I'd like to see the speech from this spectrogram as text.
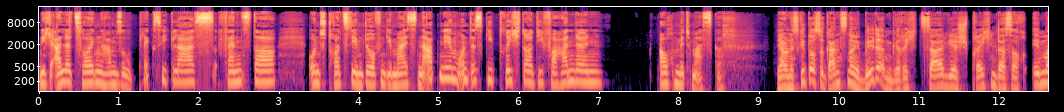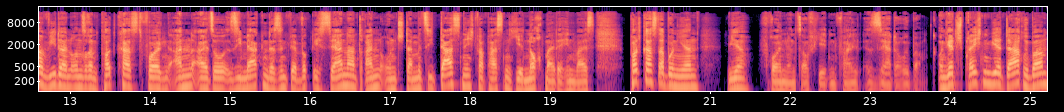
nicht alle Zeugen haben so Plexiglasfenster und trotzdem dürfen die meisten abnehmen. Und es gibt Richter, die verhandeln auch mit Maske. Ja, und es gibt auch so ganz neue Bilder im Gerichtssaal. Wir sprechen das auch immer wieder in unseren Podcast-Folgen an. Also Sie merken, da sind wir wirklich sehr nah dran. Und damit Sie das nicht verpassen, hier nochmal der Hinweis. Podcast abonnieren, wir freuen uns auf jeden Fall sehr darüber. Und jetzt sprechen wir darüber,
